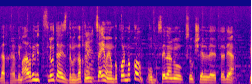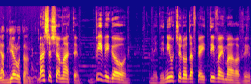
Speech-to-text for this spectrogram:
והחרדים. הערבים ניצלו את ההזדמנות, ואנחנו כן. נמצאים היום בכל מקום. הוא עושה לנו סוג של, אתה יודע, מאתגר אותנו. מה ששמעתם, ביבי גאון. המדיניות שלו דווקא היטיבה עם הערבים.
